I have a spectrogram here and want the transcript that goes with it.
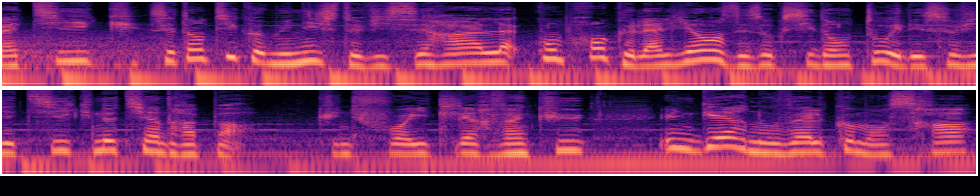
Pragmatique, cet anticommuniste viscéral comprend que l'alliance des Occidentaux et des Soviétiques ne tiendra pas, qu'une fois Hitler vaincu, une guerre nouvelle commencera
